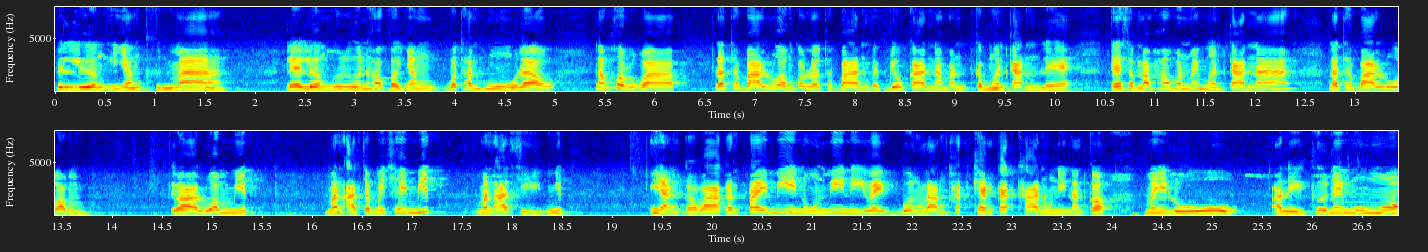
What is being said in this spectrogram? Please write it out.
เป็นเรื่องอีหยังขึ้นมาและเรื่องอื่นๆเฮาก็ยังบ่ทันฮู้แล้วลางคนบอกว่ารัฐบาลร่วมกับรัฐบาลแบบเดียวกันน่ะ มันก็เหมือนกันแหละแต่สำหรับเฮามันไม่เหมือนกันนะ รัฐบาลรวมว่าร่วมมิตร มันอาจจะไม่ใช่มิตร มันอาจสิมิตรอีหยังก็ว่ากันไปมีนู่นมีนี่ไว้เบื้องหลังคัดแข้งกัดขานู่นนี่นั่นก็ไม่รู้ อันนี้คือในมุมมอง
